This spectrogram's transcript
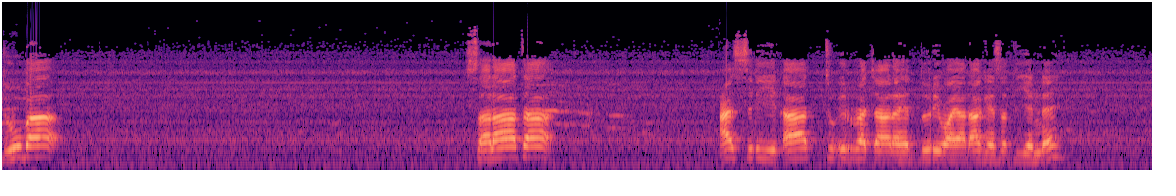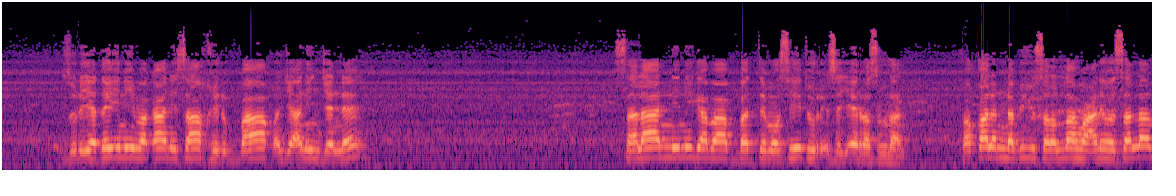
duuba salaata casriidhaattu irra caala hedduu riwaayaadhaa keessatti jenne zulyadaynii maqaan isaa khirbaaq je'aniin jenne salaanni ni gabaabbatte mosii tur'ise jeen rasuulaan فقال النبي صلى الله عليه وسلم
